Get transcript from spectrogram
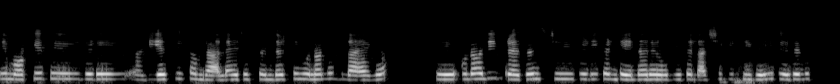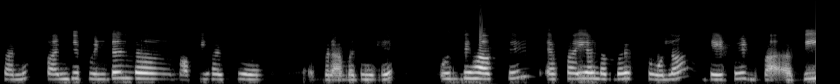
ਤੇ ਮੌਕੇ ਤੇ ਜਿਹੜੇ ਡੀਐਸਪੀ ਸਮਰਾਲਾ ਹੈ, ਜਸਵਿੰਦਰ ਸਿੰਘ, ਉਹਨਾਂ ਨੂੰ ਬੁਲਾਇਆ ਗਿਆ ਤੇ ਉਹਨਾਂ ਦੀ ਪ੍ਰੈਜ਼ੈਂਸ 'ਚ ਜਿਹੜੀ ਕੰਟੇਨਰ ਹੈ, ਉਹਦੀ ਤਲਾਸ਼ੀ ਕੀਤੀ ਗਈ, ਜਿਹਦੇ ਵਿੱਚ ਸਾਨੂੰ 5 ਕੁਇੰਟਲ ਕਾਪੀ ਹਰਸ ਬਰਾਮਦ ਹੋਈ ਹੈ। ਉਸ ਬਿਹਾਫ ਤੇ F I R number 16 dated 20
